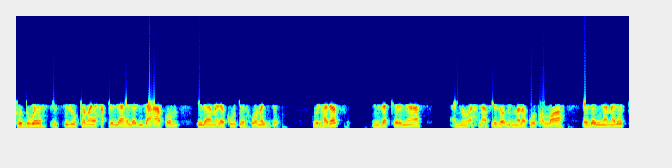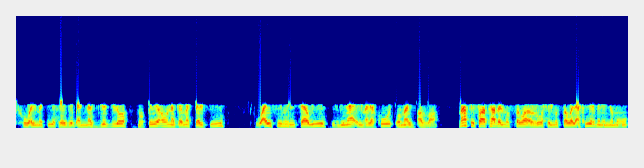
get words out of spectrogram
قدوة للسلوك كما يحق لله الذي دعاكم إلى ملكوته ومجده. والهدف نذكر الناس أنه إحنا في جزء من ملكوت الله. لدينا ملك هو المسيح يجب أن نسجد له نطيعه نتمثل فيه. وأي شيء نساويه لبناء الملكوت ومجد الله. ما صفات هذا المستوى الروحي؟ المستوى الأخير من النمو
